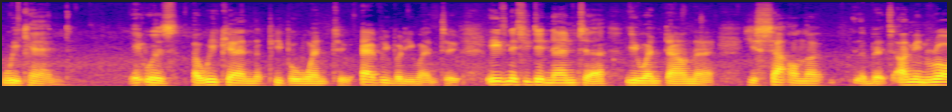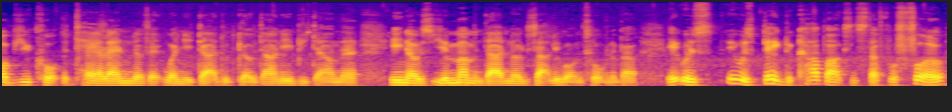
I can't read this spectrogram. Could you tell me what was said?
weekend. It was a weekend that people went to. Everybody went to. Even if you didn't enter, you went down there. You sat on the, the bits. I mean, Rob, you caught the tail end of it when your dad would go down. He'd be down there. He knows. Your mum and dad know exactly what I'm talking about. It was it was big. The car parks and stuff were full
